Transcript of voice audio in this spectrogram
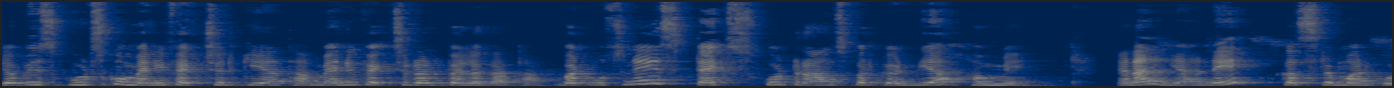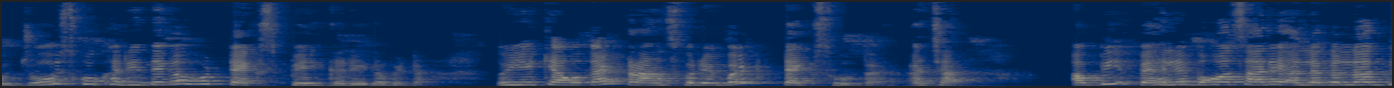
जब इस गुड्स को मैन्युफैक्चर किया था मैन्युफैक्चरर पे लगा था। बट उसने इस टैक्स को ट्रांसफ़र कर दिया हमें। है ना? यानी कस्टमर को, जो इसको खरीदेगा, वो टैक्स पे करेगा बेटा। तो ये क्या होता है? ट्रांसफरेबल टैक्स होता है। अच्छा अभी पहले बहुत सारे अलग अलग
